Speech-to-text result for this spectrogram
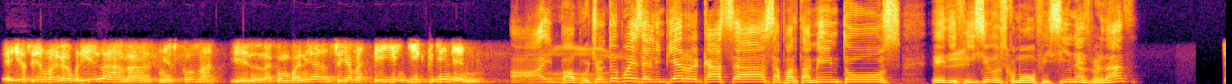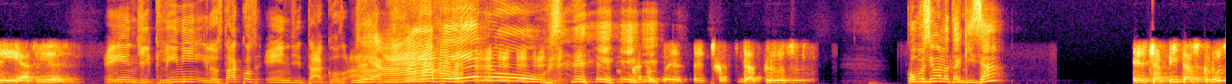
Ella se llama Gabriela, la, mi esposa, y la compañía se llama A&G Cleaning. Ay, papuchón, tú puedes eh, limpiar casas, apartamentos, edificios como oficinas, ¿verdad? Sí, así es. A&G Cleaning y los tacos, A&G Tacos. ¡Ah, perros! El Chapitas Cruz. ¿Cómo se llama la taquiza? El Chapitas Cruz.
